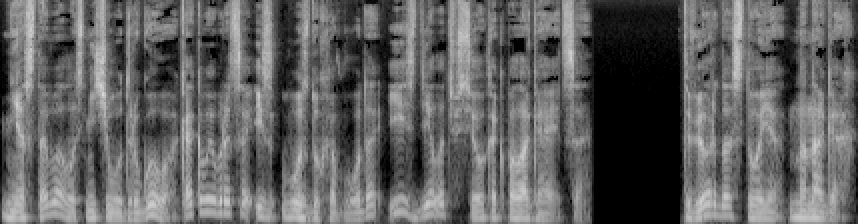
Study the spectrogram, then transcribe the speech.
Не оставалось ничего другого, как выбраться из воздуховода и сделать все как полагается. Твердо стоя на ногах.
